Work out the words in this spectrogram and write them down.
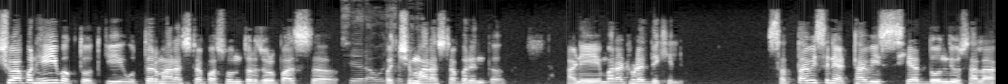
शिवाय आपण हेही बघतो की उत्तर महाराष्ट्रापासून तर जवळपास पश्चिम महाराष्ट्रापर्यंत आणि मराठवाड्यात देखील सत्तावीस आणि अठ्ठावीस या दोन दिवसाला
